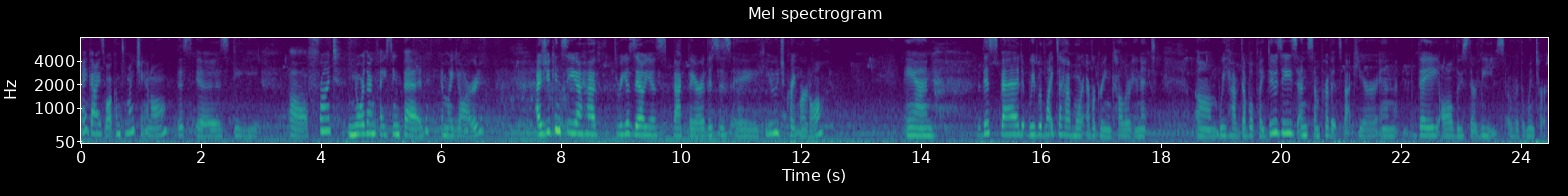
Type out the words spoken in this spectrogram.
Hey guys, welcome to my channel. This is the uh, front northern facing bed in my yard. As you can see, I have three azaleas back there. This is a huge crepe myrtle. And this bed, we would like to have more evergreen color in it. Um, we have double play doozies and some privets back here and they all lose their leaves over the winter.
